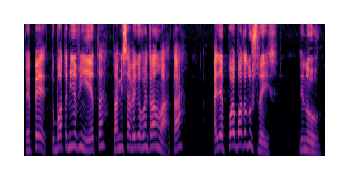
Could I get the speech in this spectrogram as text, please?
Pepe, tu bota minha vinheta pra mim saber que eu vou entrar no ar, tá? Aí depois bota dos três. De novo.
